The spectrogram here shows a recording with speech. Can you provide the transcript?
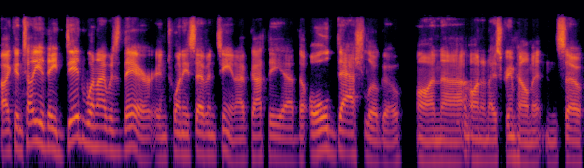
I can tell you they did when I was there in 2017. I've got the uh, the old Dash logo on uh, mm-hmm. on an ice cream helmet, and so.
